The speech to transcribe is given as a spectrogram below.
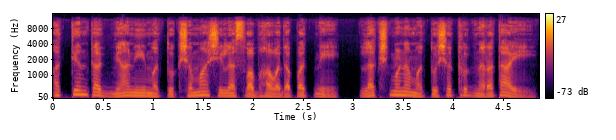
ಅತ್ಯಂತ ಜ್ಞಾನಿ ಮತ್ತು ಕ್ಷಮಾಶೀಲ ಸ್ವಭಾವದ ಪತ್ನಿ, ಲಕ್ಷ್ಮಣ ಮತ್ತು ಶತ್ರುಘ್ನರ ತಾಯಿ.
